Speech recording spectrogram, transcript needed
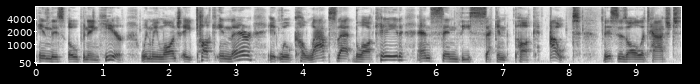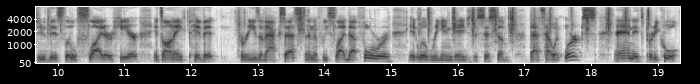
in this opening here. When we launch a puck in there, it will collapse that blockade and send the second puck out. This is all attached to this little slider here. It's on a pivot for ease of access, and if we slide that forward, it will re-engage the system. That's how it works, and it's pretty cool.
